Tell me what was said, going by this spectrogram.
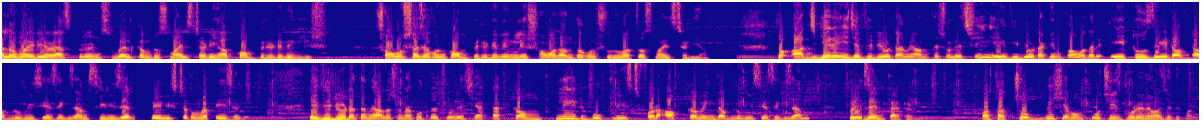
Hello my dear aspirants welcome to Smile Study Hub competitive English সমস্যা যখন কম্পিটিটিভ ইংলিশ সমাধান তখন শুধুমাত্র স্মাইল স্টাডি হাব তো আজকের এই যে ভিডিওটা আমি আনতে চলেছি, এই ভিডিওটা কিন্তু আমাদের A to Z of WBCS exam সিরিজের প্লেলিস্টে তোমরা পেয়ে যাবে। এই ভিডিওটাতে আমি আলোচনা করতে চলেছি একটা complete book list for upcoming WBCS exam present pattern অর্থাৎ চব্বিশ এবং পঁচিশ ধরে নেওয়া যেতে পারে।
